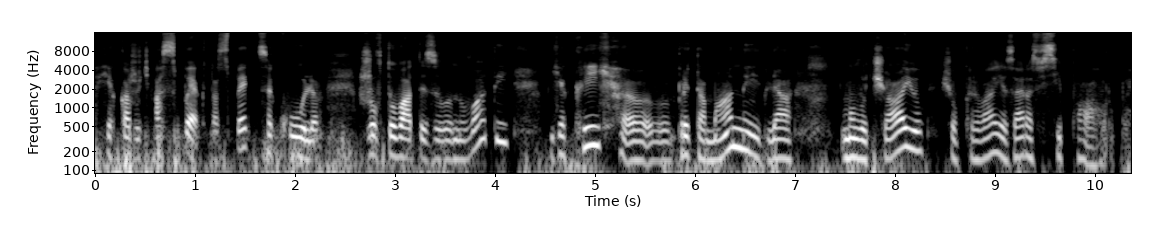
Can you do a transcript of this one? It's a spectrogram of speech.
як кажуть, аспект. Аспект це кольор жовтуватий зеленуватий, який е, притаманний для молочаю, що вкриває зараз всі пагорби.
